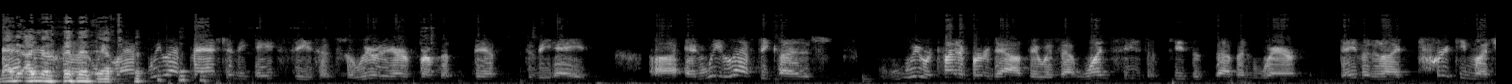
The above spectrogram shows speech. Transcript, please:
I, I meant, I meant we, after. left, we left MASH in the eighth season, so we were there from the fifth to the eighth. Uh, and we left because we were kind of burned out. There was that one season, season seven, where David and I pretty much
